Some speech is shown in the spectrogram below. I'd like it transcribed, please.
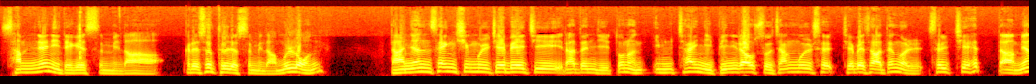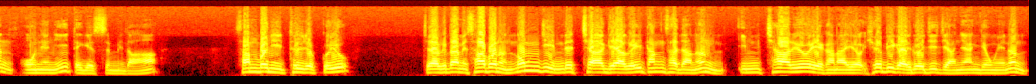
3년이 되겠습니다. 그래서 틀렸습니다. 물론 단연생 식물 재배지라든지 또는 임차인이 비닐하우스 작물 재배사 등을 설치했다면 5년이 되겠습니다. 3번이 틀렸고요. 자, 그 다음에 4번은 농지 임대차 계약의 당사자는 임차료에 관하여 협의가 이루어지지 아니한 경우에는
